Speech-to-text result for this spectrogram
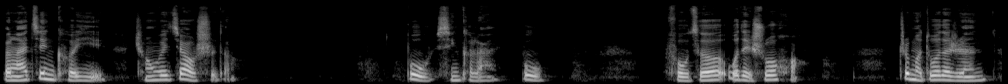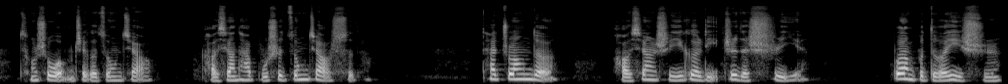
本来尽可以成为教士的。不，辛克莱，不，否则我得说谎。这么多的人从事我们这个宗教，好像他不是宗教似的。他装的，好像是一个理智的事业。万不得已时。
